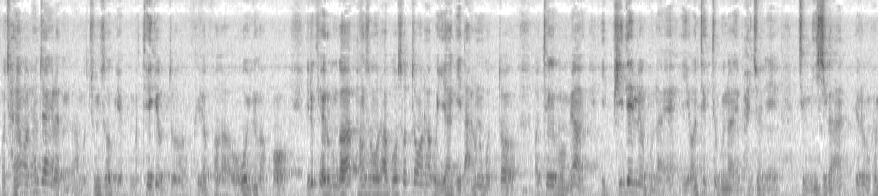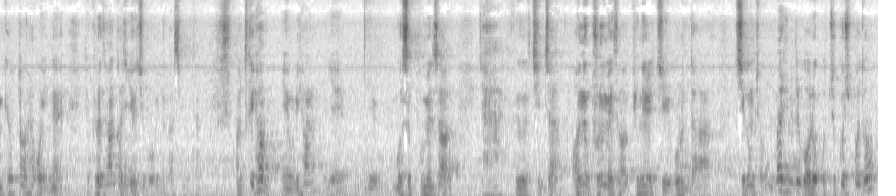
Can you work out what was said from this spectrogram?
뭐 자영업 현장이라든가 뭐 중소기업, 뭐 대기업도 그 여파가 오고 있는 것 같고 이렇게 여러분과 방송을 하고 소통을 하고 이야기 나누는 것도 어떻게 보면 이 비대면 문화의 이 언택트 문화의 발전이 지금 이 시간 여러분과 함께 소통을 하고 있는 그런 상황까지 이어지고 있는 것 같습니다. 아무튼 그 형, 예, 우리 형, 예, 이 모습 보면서 야, 그 진짜 어느 구름에서 비 내릴지 모른다. 지금 정말 힘들고 어렵고 죽고 싶어도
